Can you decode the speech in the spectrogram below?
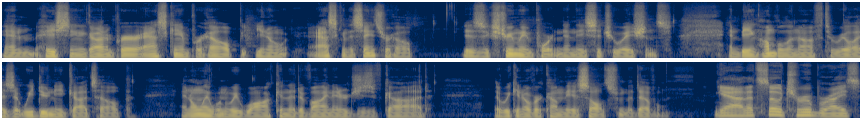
And hastening to God in prayer, asking Him for help, you know, asking the saints for help is extremely important in these situations. And being humble enough to realize that we do need God's help. And only when we walk in the divine energies of God that we can overcome the assaults from the devil. Yeah, that's so true, Bryce.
